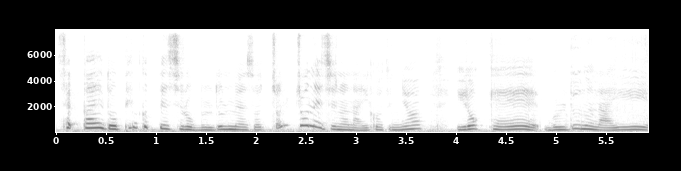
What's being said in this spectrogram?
색깔도 핑크빛으로 물들면서 쫀쫀해지는 아이거든요. 이렇게 물드는 아이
